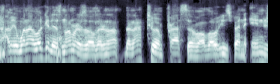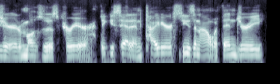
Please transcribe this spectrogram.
I mean, when I look at his numbers, though, they're not they're not too impressive. Although he's been injured most of his career, I think he had an entire season out with injury.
